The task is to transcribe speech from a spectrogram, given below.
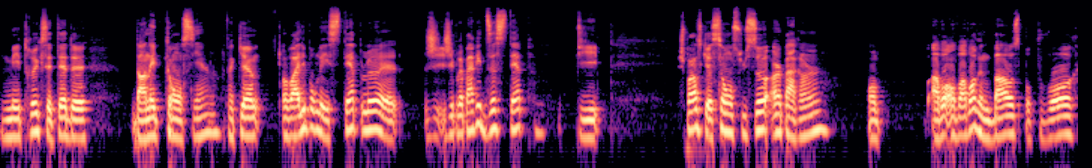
mes trucs, c'était de d'en être conscient. Fait que on va aller pour les steps. J'ai préparé 10 steps. Puis je pense que si on suit ça un par un, on on va avoir une base pour pouvoir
